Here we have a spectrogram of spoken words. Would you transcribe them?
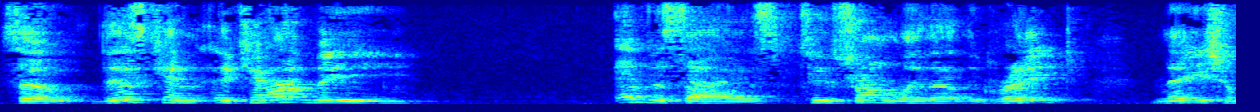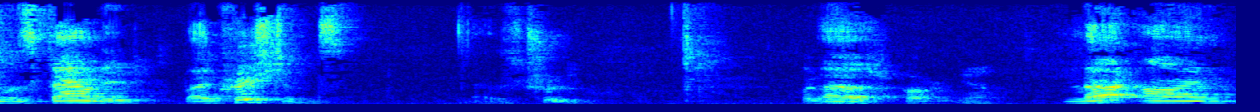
So this can it cannot be emphasized too strongly that the great nation was founded by Christians. That is true. For the Uh, most part, yeah. Not on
